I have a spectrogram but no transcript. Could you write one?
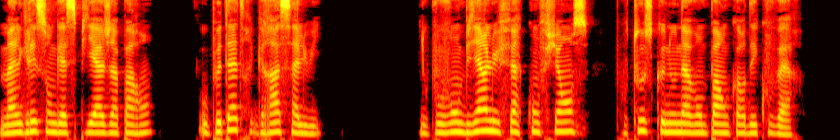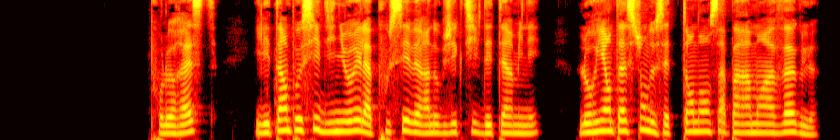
malgré son gaspillage apparent, ou peut-être grâce à lui. Nous pouvons bien lui faire confiance pour tout ce que nous n'avons pas encore découvert. Pour le reste, il est impossible d'ignorer la poussée vers un objectif déterminé, l'orientation de cette tendance apparemment aveugle,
